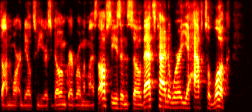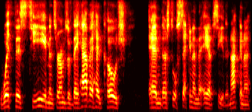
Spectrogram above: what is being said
Don Martindale two years ago and Greg Roman last offseason. So that's kind of where you have to look with this team in terms of they have a head coach and they're still second in the AFC. They're not going to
